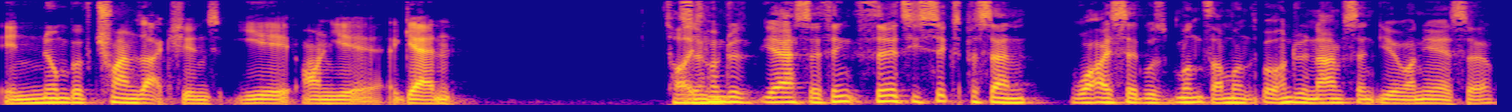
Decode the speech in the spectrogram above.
in number of transactions year on year. Again, so 100, yes, I think 36%, what I said was month on month, but 109% year on year. So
